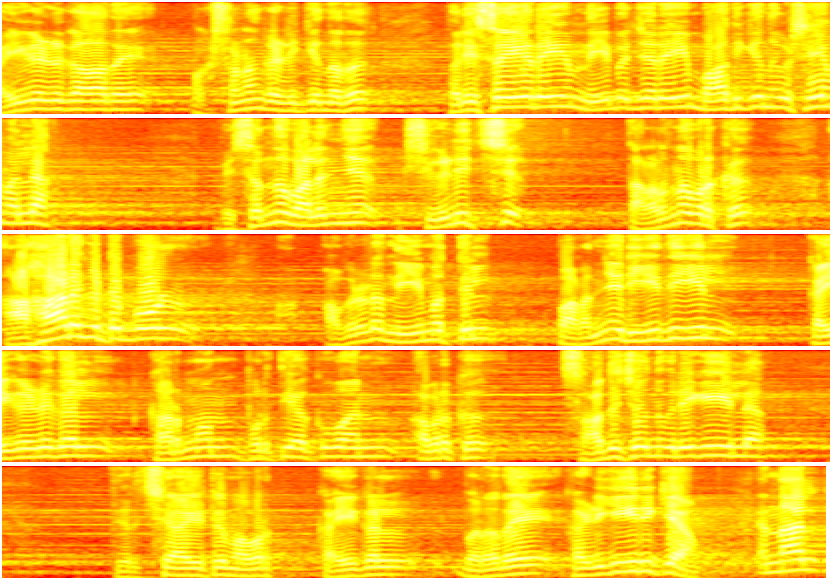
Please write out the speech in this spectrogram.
കൈ കഴുകാതെ ഭക്ഷണം കഴിക്കുന്നത് പരിസയരെയും നീപജരെയും ബാധിക്കുന്ന വിഷയമല്ല. വിശന്ന് വലഞ്ഞ് ക്ഷീണിച്ച് തളർന്നവർക്ക് ആഹാരം കിട്ടുമ്പോൾ അവരുടെ നിയമത്തിൽ പറഞ്ഞ രീതിയിൽ കൈകഴുകൽ കർമ്മം പൂർത്തിയാക്കുവാൻ അവർക്ക് സാധിച്ചെന്ന് വരികയില്ല. തീർച്ചയായിട്ടും അവർ കൈകൾ വെറുതെ കഴുകിയിരിക്കാം. എന്നാൽ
